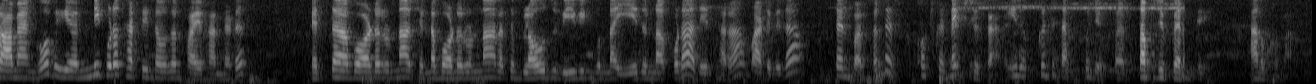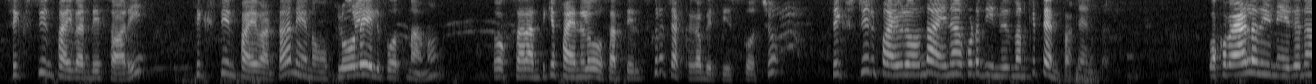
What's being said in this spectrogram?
రామ్యాంగో ఇవన్నీ కూడా థర్టీన్ థౌజండ్ ఫైవ్ హండ్రెడ్. పెద్ద బార్డర్ ఉన్నా చిన్న బార్డర్ ఉన్నా లేకపోతే బ్లౌజ్ వీవింగ్ ఉన్నా ఏది ఉన్నా కూడా అదే ధర. వాటి మీద టెన్ పర్సెంట్ డిస్కౌంట్ ఒక్కటి నెక్స్ట్ సార్ ఇది ఒక్కటి తక్కువ చెప్పారు. తప్పు చెప్పారండి అనుకున్నాను. సిక్స్టీన్ ఫైవ్ అండి సారీ సిక్స్టీన్ ఫైవ్ అంట నేను ఫ్లోలో వెళ్ళిపోతున్నాను. సో ఒకసారి అందుకే ఫైనల్గా ఒకసారి తెలుసుకుని చక్కగా మీరు తీసుకోవచ్చు. సిక్స్టీన్ ఫైవ్లో ఉంది అయినా కూడా దీని మీద మనకి టెన్ టెన్ పర్సెంట్ ఒకవేళ నేను ఏదైనా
